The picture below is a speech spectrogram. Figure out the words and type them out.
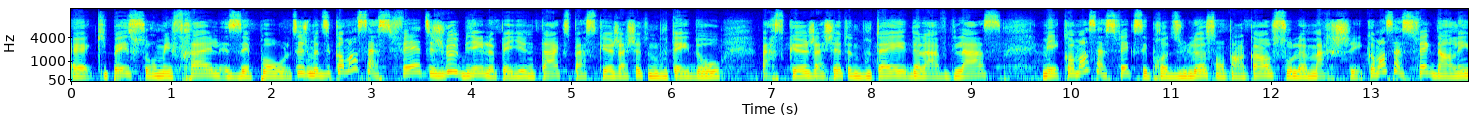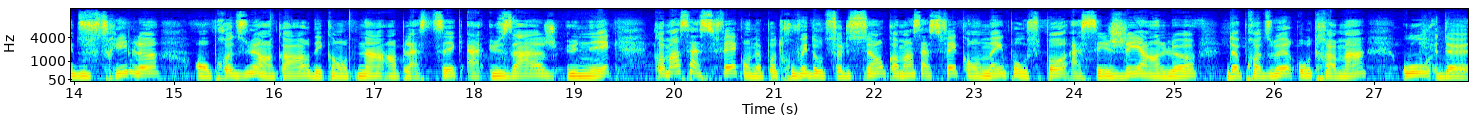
euh, qui pèse sur mes frêles épaules. Sais, je me dis comment ça se fait? Je veux bien le payer une taxe parce que j'achète une bouteille d'eau, parce que j'achète une bouteille de lave-glace. Mais comment ça se fait que ces produits-là sont encore sur le marché? Comment ça se fait que dans l'industrie là, on produit encore des contenants en plastique à usage unique. Comment ça se fait qu'on n'a pas trouvé d'autres solutions? Comment ça se fait qu'on n'impose pas à ces géants-là de produire autrement ou de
